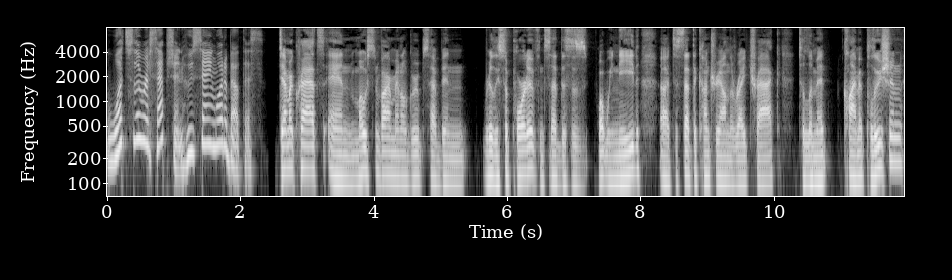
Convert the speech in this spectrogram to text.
what's the reception? Who's saying what about this? Democrats and most environmental groups have been really supportive and said this is what we need uh, to set the country on the right track to limit climate pollution.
